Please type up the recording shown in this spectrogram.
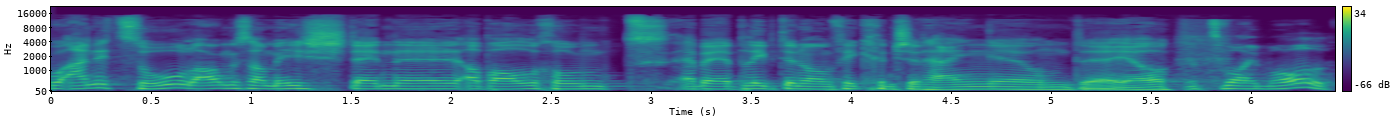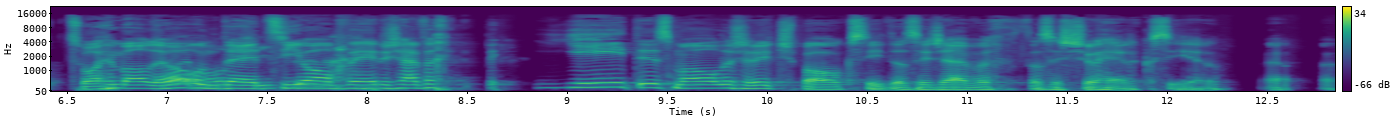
wo auch nicht so langsam ist, dann äh, am Ball kommt, eben, bleibt er noch am Fickenscher hängen und äh, ja. Zweimal. Zweimal, ja. Zweimal und äh, die Zielabwehr ist einfach jedes Mal ein Schritt spät gewesen. Das ist einfach, das ist schon her gewesen, ja. ja.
